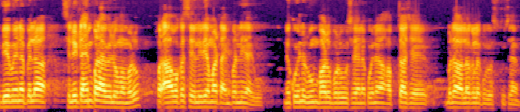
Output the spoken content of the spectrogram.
બે મહિના પહેલાં સેલેરી ટાઈમ પર આવેલું અમારું પણ આ વખત સેલેરી અમારા ટાઈમ પર નહીં આવ્યું ને કોઈને રૂમ ભાડું ભરવું છે અને કોઈને હપ્તા છે બધા અલગ અલગ વસ્તુ છે એમ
